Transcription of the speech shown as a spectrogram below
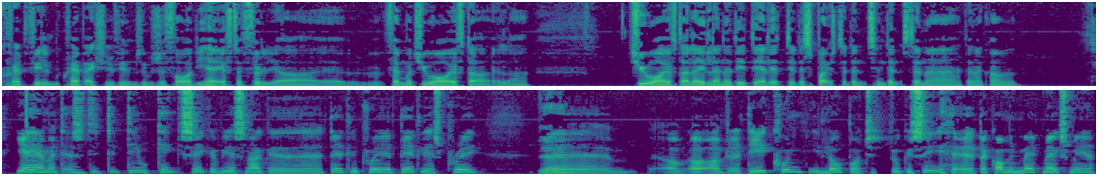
crap-film, crap-action-film, så så får de her efterfølgere øh, 25 år efter, eller 20 år efter, eller et eller andet. Det, det er lidt det, er det spøjste, den tendens, den er, den er kommet. Ja, ja, men altså, det, det, det er jo gængs sikkert, vi har snakket uh, Deadly Prey og Deadliest Prey, Ja, ja. Øh, og, og, og det er ikke kun i low budget. Du kan se, at der kom en Mad Max mere.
